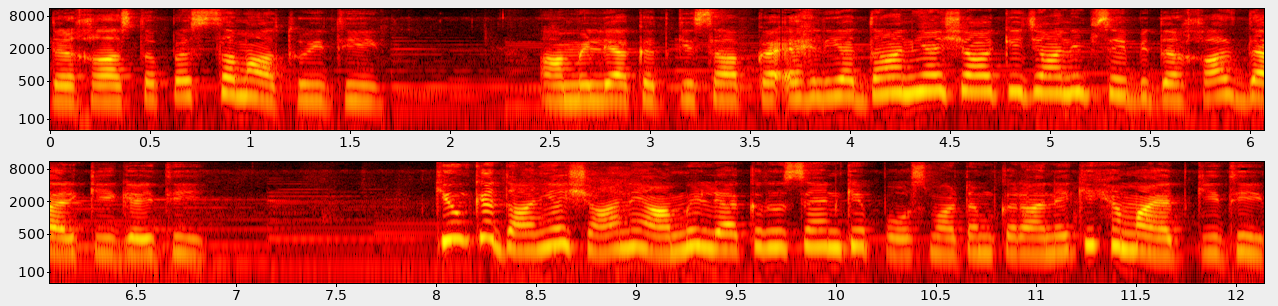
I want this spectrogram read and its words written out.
दरख्वास्तों पर समात हुई थी। आमिर लियाकत की सबका अहलिया दानिया शाह की जानब से भी दरख्वास्त दायर की गई थी। क्योंकि दानिया शाह ने आमिर लियाकत हुसैन के पोस्टमार्टम कराने की हिमायत की थी।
